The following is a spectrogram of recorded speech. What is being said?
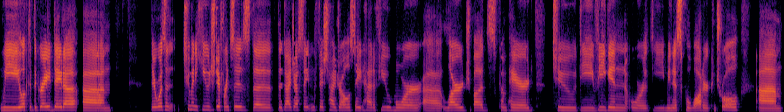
we looked at the grade data. Um, there wasn't too many huge differences. The the digestate and the fish hydrolysate had a few more uh, large buds compared to the vegan or the municipal water control. Um,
